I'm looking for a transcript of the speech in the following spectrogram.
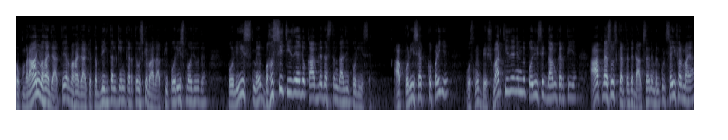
حکمران وہاں جاتے اور وہاں جا کے تبلیغ تلقین کرتے۔ اس کے بعد آپ کی پولیس موجود ہے۔ پولیس میں بہت سی چیزیں ہیں جو قابل دست اندازی پولیس ہے۔ آپ پولیس ایکٹ کو پڑھیے۔ اس میں بے شمار چیزیں جن میں پولیس اقدام کرتی ہے۔ آپ محسوس کرتے تھے، ڈاکٹر صاحب نے بالکل صحیح فرمایا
